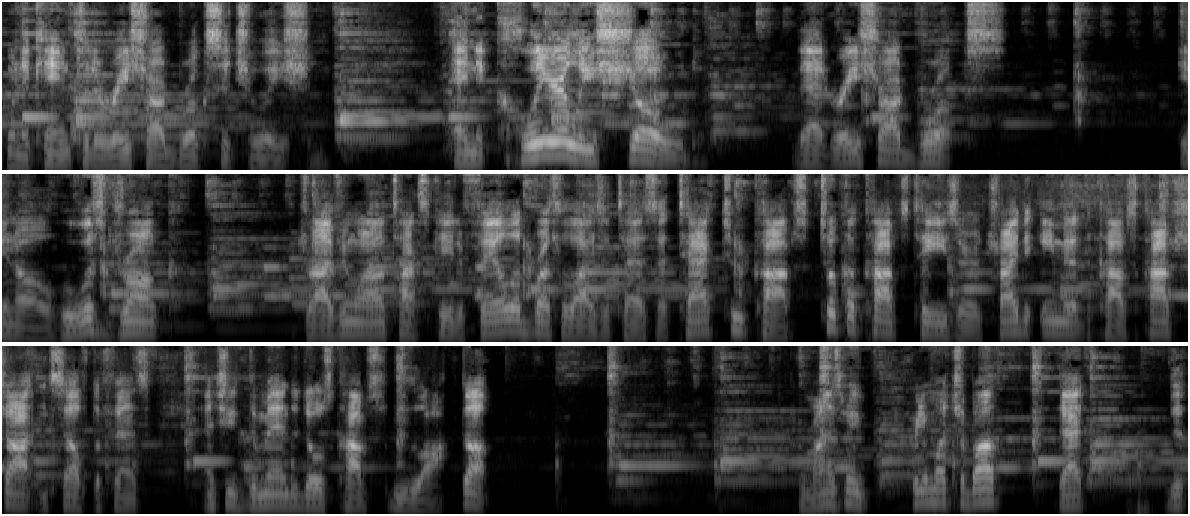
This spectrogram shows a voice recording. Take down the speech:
when it came to the Rayshard Brooks situation. And it clearly showed that Rayshard Brooks, you know, who was drunk, driving while intoxicated, failed a breathalyzer test, attacked two cops, took a cop's taser, tried to aim it at the cops. Cops shot in self defense, and she demanded those cops be locked up. Reminds me pretty much about that th-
